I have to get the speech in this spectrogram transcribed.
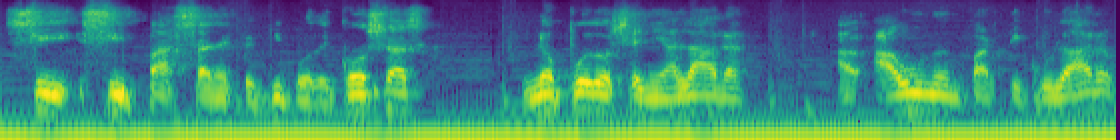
sí, sí pasan este tipo de cosas. No puedo señalar a, uno en particular,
